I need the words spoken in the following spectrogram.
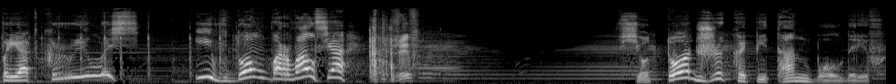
приоткрылась, и в дом ворвался... Жив? Все тот же капитан Болдырев.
